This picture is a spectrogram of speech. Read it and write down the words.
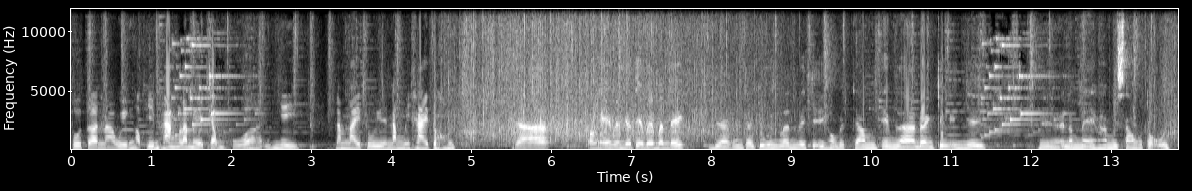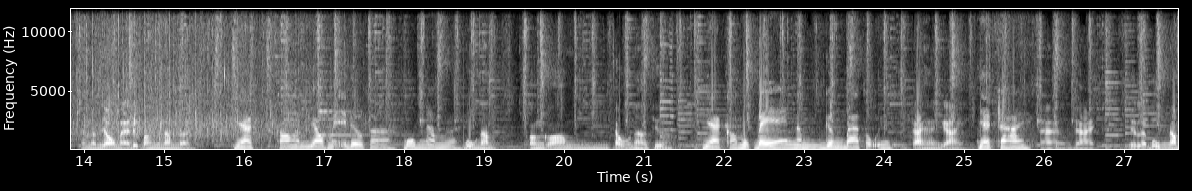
Tôi tên Nguyễn Ngọc Diễm Hằng là mẹ chồng của Yến Nhi. Năm nay tôi 52 tuổi. dạ con em em giới thiệu về mình đi. Dạ con chào chú Quyền Linh với chị Hồ Bích Trâm. Em là Đoàn Trương Yến Nhi. Thì Năm nay em 26 tuổi. Em làm dâu mẹ được bao nhiêu năm rồi? Dạ con làm dâu mẹ được à, 4 năm rồi. 4 năm. Con có cháu nào chưa? Dạ có một bé năm gần 3 tuổi rồi. trai hay gái? Dạ trai. À con trai. Như là 4 năm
